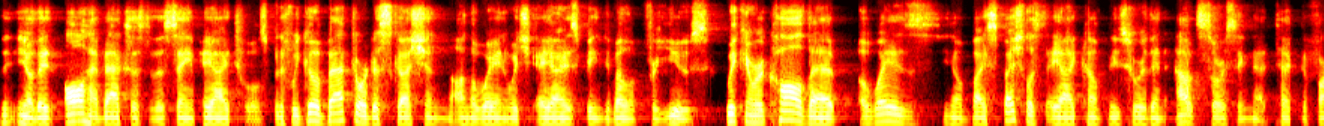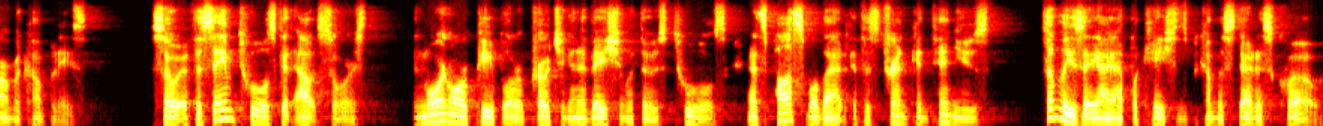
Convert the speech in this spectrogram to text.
you know, they all have access to the same AI tools. But if we go back to our discussion on the way in which AI is being developed for use, we can recall that a way is, you know, by specialist AI companies who are then outsourcing that tech to pharma companies. So if the same tools get outsourced, And more and more people are approaching innovation with those tools. And it's possible that if this trend continues, some of these AI applications become the status quo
